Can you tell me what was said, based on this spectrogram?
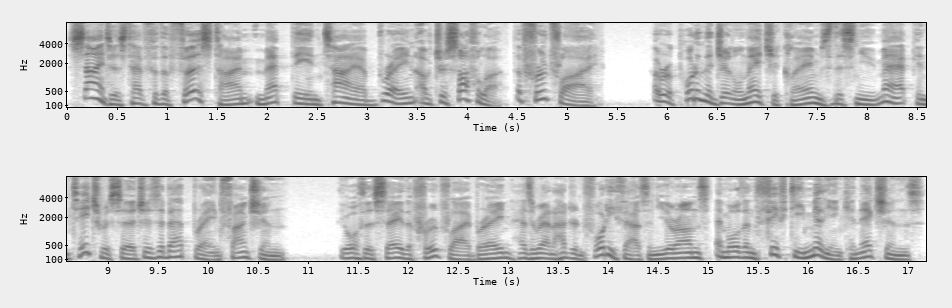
Scientists have for the first time mapped the entire brain of Drosophila, the fruit fly. A report in the journal Nature claims this new map can teach researchers about brain function. The authors say the fruit fly brain has around 140,000 neurons and more than 50 million connections.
